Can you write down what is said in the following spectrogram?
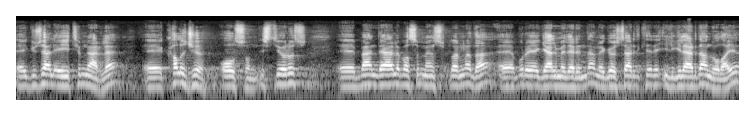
e, güzel eğitimlerle e, kalıcı olsun istiyoruz. E, Ben değerli basın mensuplarına da e, buraya gelmelerinden ve gösterdikleri ilgilerden dolayı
